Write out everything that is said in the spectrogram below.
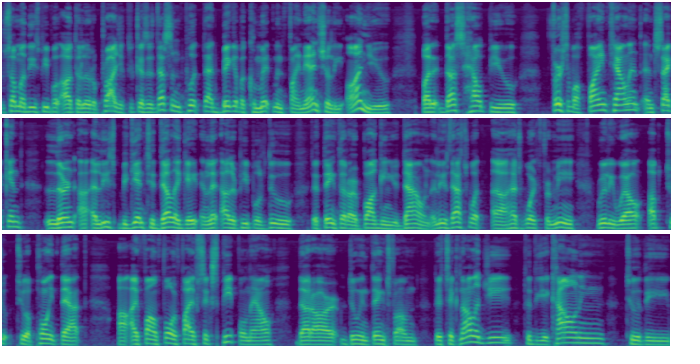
some of these people out their little project because it doesn't put that big of a commitment financially on you, but it does help you. First of all, find talent, and second, learn uh, at least begin to delegate and let other people do the things that are bogging you down. At least that's what uh, has worked for me really well, up to to a point that uh, I found four, five, six people now that are doing things from the technology to the accounting to the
